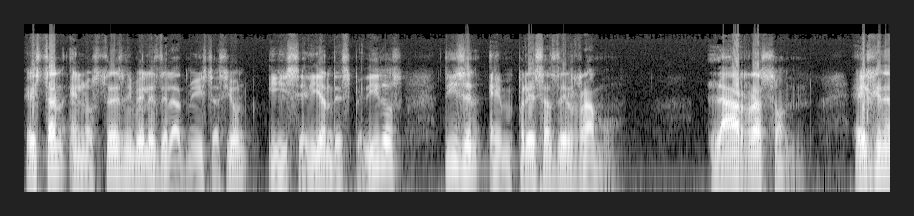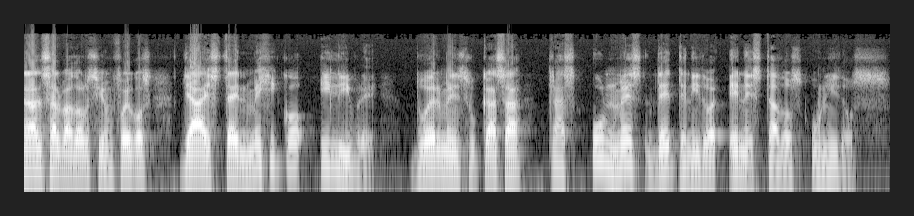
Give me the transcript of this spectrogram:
están en los tres niveles de la administración y serían despedidos, dicen empresas del ramo. La razón. El general Salvador Cienfuegos ya está en México y libre. Duerme en su casa tras un mes detenido en Estados Unidos.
